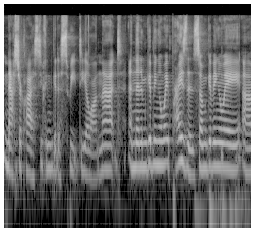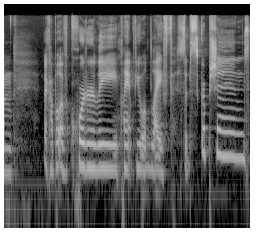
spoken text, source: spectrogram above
masterclass, you can get a sweet deal on that. And then I'm giving away prizes. So I'm giving away um, a couple of quarterly plant fueled life subscriptions.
